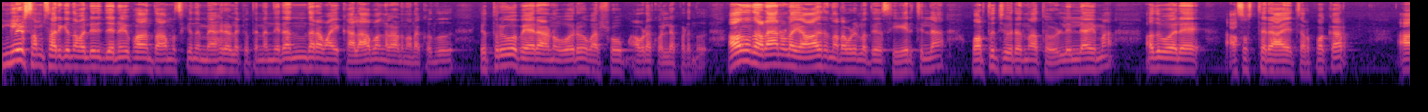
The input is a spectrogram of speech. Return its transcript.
ഇംഗ്ലീഷ് സംസാരിക്കുന്ന വലിയൊരു ജനവിഭാഗം താമസിക്കുന്ന മേഖലകളൊക്കെ തന്നെ നിരന്തരമായി കലാപങ്ങളാണ് നടക്കുന്നത്. എത്രയോ പേരാണ് ഓരോ വർഷവും അവിടെ കൊല്ലപ്പെടുന്നത്. അതൊന്നും തടയാനുള്ള യാതൊരു നടപടികളും അദ്ദേഹം സ്വീകരിച്ചില്ല. വർദ്ധിച്ചു വരുന്ന തൊഴിലില്ലായ്മ അതുപോലെ അസ്വസ്ഥരായ ചെറുപ്പക്കാർ ആ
